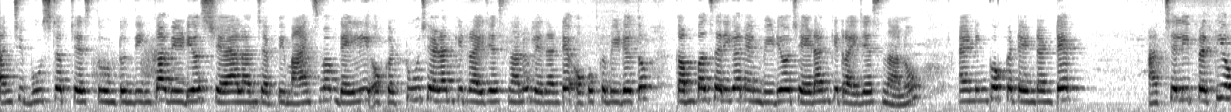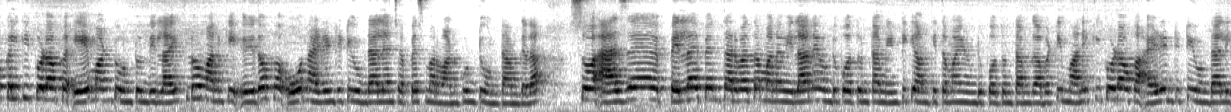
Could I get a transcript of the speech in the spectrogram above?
మంచి బూస్టప్ చేస్తూ ఉంటుంది. ఇంకా వీడియోస్ చేయాలని చెప్పి మాక్సిమం డైలీ ఒక టూ చేయడానికి ట్రై చేస్తున్నాను. లేదంటే ఒక్కొక్క వీడియోతో కంపల్సరీగా నేను వీడియో చేయడానికి ట్రై చేస్తున్నాను. అండ్ ఇంకొకటి ఏంటంటే యాక్చువల్లీ ప్రతి ఒక్కరికి కూడా ఒక ఏం అంటూ ఉంటుంది. లైఫ్లో మనకి ఏదో ఒక ఓన్ ఐడెంటిటీ ఉండాలి అని చెప్పేసి మనం అనుకుంటూ ఉంటాం కదా. సో యాజ్ ఏ పెళ్ళి అయిపోయిన తర్వాత మనం ఇలానే ఉండిపోతుంటాం ఇంటికి అంకితమై ఉండిపోతుంటాం కాబట్టి మనకి కూడా ఒక ఐడెంటిటీ ఉండాలి.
